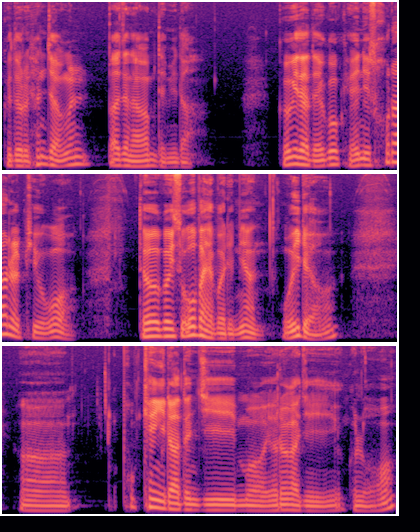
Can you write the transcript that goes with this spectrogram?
그대로 현장을 빠져나가면 됩니다. 거기다 대고 괜히 소란을 피우고 더 거기서 오버해버리면 오히려 어, 폭행이라든지 뭐 여러 가지 걸로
